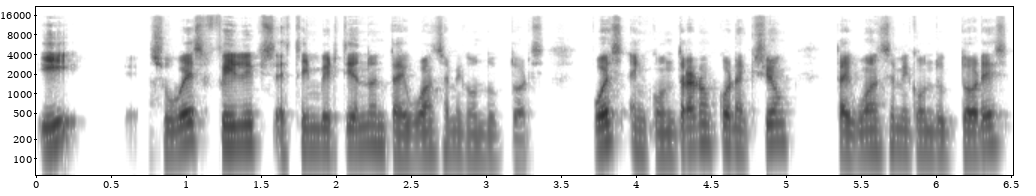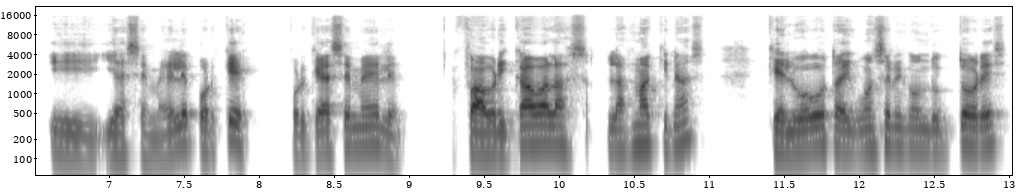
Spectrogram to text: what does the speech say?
y a su vez Philips está invirtiendo en Taiwán Semiconductores. Pues encontraron conexión Taiwán Semiconductores y, y ASML. ¿Por qué? Porque ASML fabricaba las, las máquinas que luego Taiwán Semiconductores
